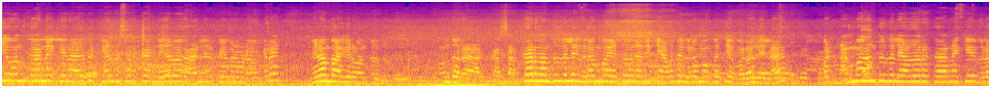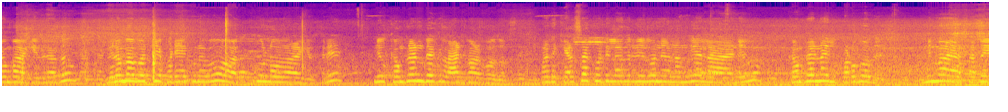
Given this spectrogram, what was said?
ಈ ಒಂದು ಕಾರಣಕ್ಕೆ ಏನಾಗುತ್ತೆ, ಕೇಂದ್ರ ಸರ್ಕಾರ ನೇರವಾಗಿ ಆನ್ಲೈನ್ ಪೇಮೆಂಟ್ ಮಾಡಬೇಕಾದ್ರೆ ವಿಳಂಬ ಆಗಿರುವಂಥದ್ದು. ಒಂದು ಸರ್ಕಾರದ ಹಂತದಲ್ಲಿ ವಿಳಂಬ ಆಯಿತು ಅಂದರೆ ಅದಕ್ಕೆ ಯಾವುದೇ ವಿಳಂಬ ಭತ್ಯೆ ಬರೋದಿಲ್ಲ. ಬಟ್ ನಮ್ಮ ಹಂತದಲ್ಲಿ ಯಾವ್ದಾರ ಕಾರಣಕ್ಕೆ ವಿಳಂಬ ಆಗಿದ್ರೆ ಅದು ವಿಳಂಬ ಭತ್ಯೆ ಪಡೆಯೋಕ್ಕೂ ನಾವು ಅನುಕೂಲವಾಗಿರ್ತೀರಿ. ನೀವು ಕಂಪ್ಲೇಂಟ್ ಬೇಕು ಲಾಡ್ ಮಾಡ್ಬೋದು. ಮತ್ತು ಕೆಲಸ ಕೊಟ್ಟಿಲ್ಲ ಅಂದರೆ ನೀವು ನೀವು ನಮಗೆ ನೀವು ಕಂಪ್ಲೇಂಟ್ನ ಇಲ್ಲಿ ಕೊಡ್ಬೋದು. ನಿಮ್ಮ ಸಭೆ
